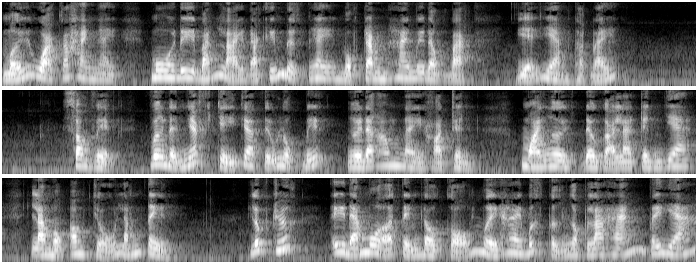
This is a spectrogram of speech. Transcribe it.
Mới qua có hai ngày, mua đi bán lại đã kiếm được ngay 120 đồng bạc, dễ dàng thật đấy. Xong việc, Vương Định Nhất chỉ cho Tiểu Lục biết người đàn ông này họ Trình. Mọi người đều gọi là Trình Gia, là một ông chủ lắm tiền. Lúc trước, y đã mua ở tiệm đồ cổ 12 bức tượng Ngọc La Hán với giá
